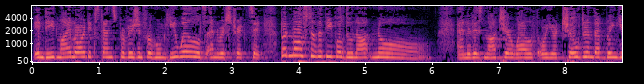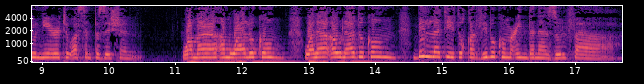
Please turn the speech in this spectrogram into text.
indeed my Lord extends provision for whom He wills and restricts it. But most of the people do not know. And it is not your wealth or your children that bring you near to us in position. وَمَا أَمْوَالُكُمْ وَلَا أَوْلَادُكُمْ بِالَّتِي تُقَرِّبُكُمْ عِنْدَنَا زُلْفَى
